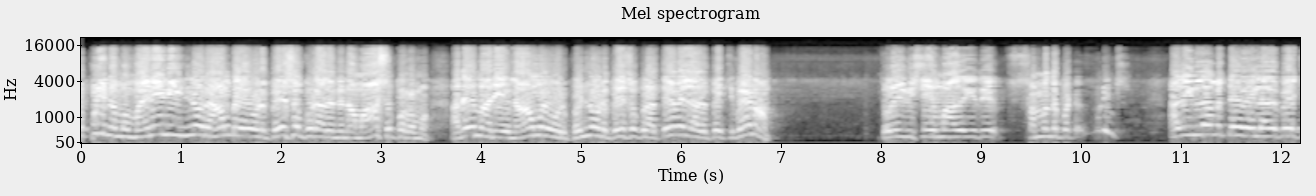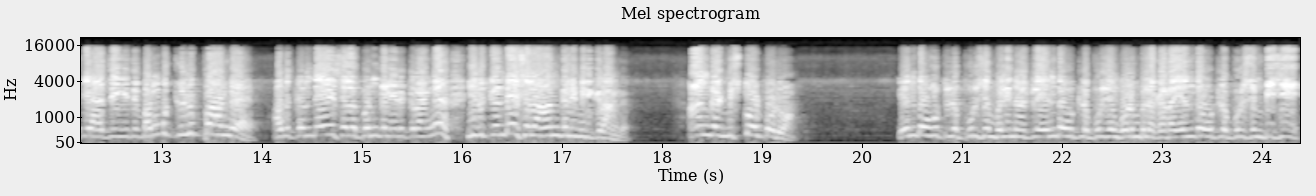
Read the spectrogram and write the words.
எப்படி நம்ம மனைவி இன்னொரு ஆம்பளையோட பேசக்கூடாதுன்னு நாம ஆசைப்படுறோமோ அதே மாதிரி நாமளும் ஒரு பெண்ணோட பேசக்கூடாது. தேவையில்லாத பேச்சு வேணாம். தொழில் விஷயமா அது இது சம்பந்தப்பட்ட முடிஞ்சு. அது இல்லாம தேவையில்லாத பேச்சு அது இது பம்பு கிழப்பாங்க. அதுக்கண்டே சில பெண்கள் இருக்கிறாங்க இதுக்கண்டே சில ஆண்களும் இருக்கிறாங்க. ஆண்கள் மிஸ்கோல் போடுவான் எந்த வீட்டுல புருஷன் வெளிநாட்டுல எந்த வீட்டுல புருஷன் கொழும்புல கடை எந்த வீட்டுல புருஷன் பிசி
